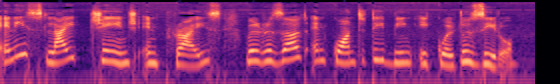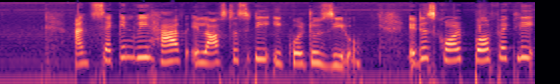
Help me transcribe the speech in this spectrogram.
Any slight change in price will result in quantity being equal to 0. And second we have elasticity equal to 0. It is called perfectly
